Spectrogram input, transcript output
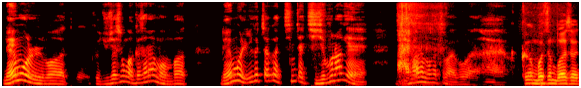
뇌물 뭐 그 유재수인가 그 사람은 뭐 뇌물 이것저것 진짜 지저분하게 많이 받아먹었지만 뭐 아유, 그 무슨 무슨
